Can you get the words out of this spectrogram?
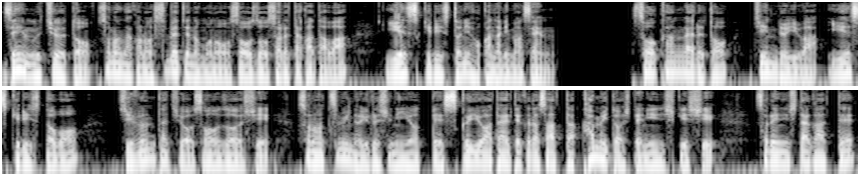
う。全宇宙とその中のすべてのものを創造された方はイエス・キリストに他なりません。そう考えると人類はイエス・キリストを自分たちを創造し、その罪の許しによって救いを与えてくださった神として認識し、それに従って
